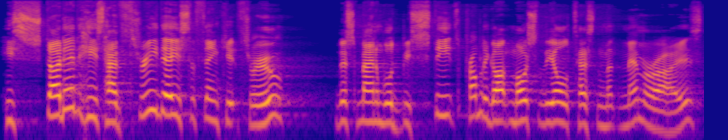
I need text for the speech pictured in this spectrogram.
He's studied, he's had three days to think it through. This man would be steeped, probably got most of the Old Testament memorized.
